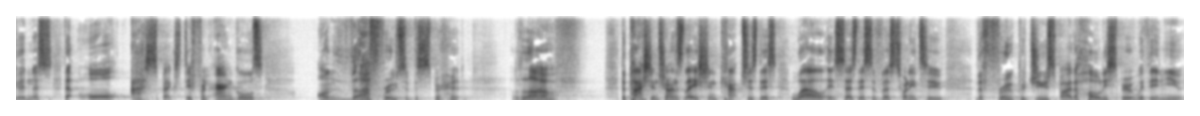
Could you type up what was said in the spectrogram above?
goodness. They're all aspects, different angles on the fruit of the Spirit love. The Passion Translation captures this well. It says this of verse 22 The fruit produced by the Holy Spirit within you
